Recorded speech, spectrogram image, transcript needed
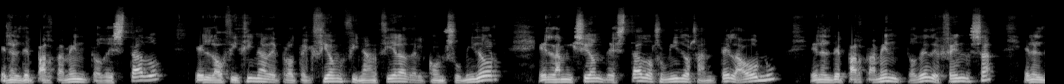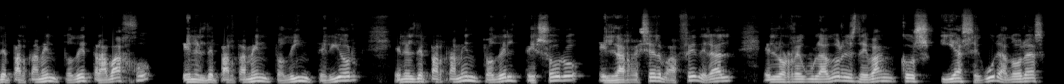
en el Departamento de Estado, en la Oficina de Protección Financiera del Consumidor, en la misión de Estados Unidos ante la ONU, en el Departamento de Defensa, en el Departamento de Trabajo, en el Departamento de Interior, en el Departamento del Tesoro, en la Reserva Federal, en los reguladores de bancos y aseguradoras,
